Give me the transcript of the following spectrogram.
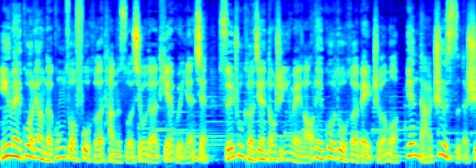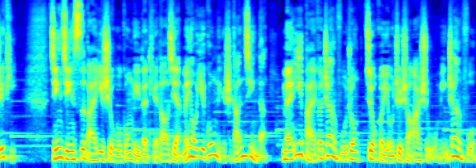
因为过量的工作负荷，他们所修的铁轨沿线随处可见都是因为劳累过度和被折磨、鞭打致死的尸体。仅仅四百一十五公里的铁道线，没有一公里是干净的。每一百个战俘中就会有至少二十五名战俘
